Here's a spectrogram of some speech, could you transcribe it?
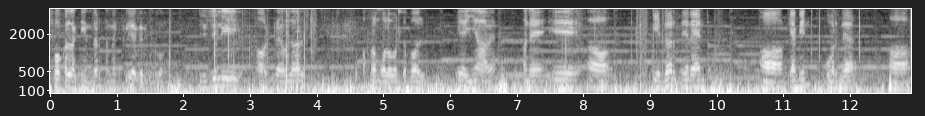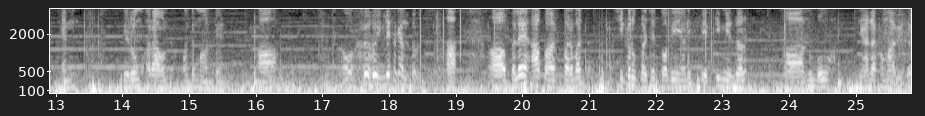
છ કલાકની અંદર તમે ક્લિયર કરી શકો. Usually travellers from all over the world એ અહીંયા આવે અને એ either they rent cabin over there and room around on the on ઇંગ્લિશમાં કેમ કરું હા. ભલે આ પર- પર્વત શિખર ઉપર છે, તો બી અહીંયાની સેફટી મેઝર્સનું બહુ ધ્યાન રાખવામાં આવ્યું છે.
